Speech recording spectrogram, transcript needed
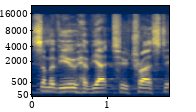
Some of you have yet to trust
